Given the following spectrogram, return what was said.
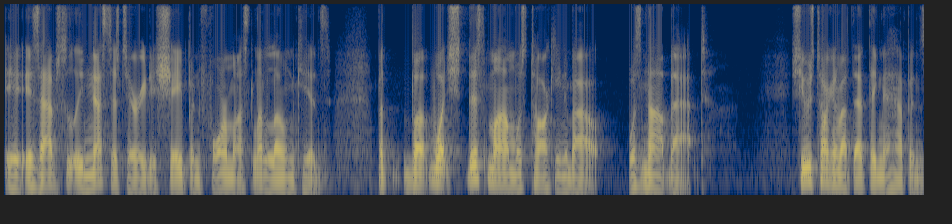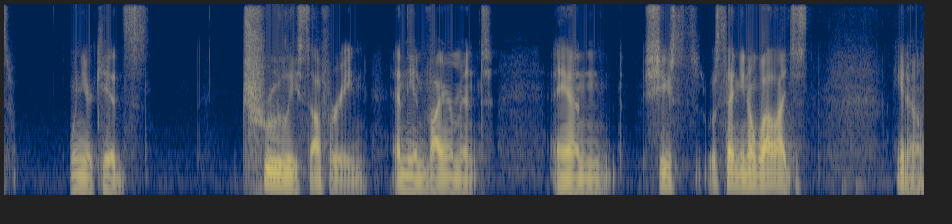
is absolutely necessary to shape and form us, let alone kids. But but what sh- this mom was talking about was not that. She was talking about that thing that happens when your kids truly suffering and the environment. And she was saying, you know, well, I just, you know,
